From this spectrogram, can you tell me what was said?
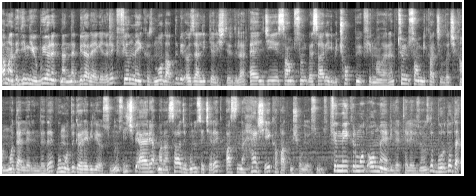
Ama dediğim gibi bu yönetmenler bir araya gelerek gelecek Filmmakers Mod adlı bir özellik geliştirdiler. LG, Samsung vesaire gibi çok büyük firmaların tüm son birkaç yılda çıkan modellerinde de bu modu görebiliyorsunuz. Hiçbir ayar yapmadan sadece bunu seçerek aslında her şeyi kapatmış oluyorsunuz. Filmmaker mod olmayabilir televizyonunuzda. Burada da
